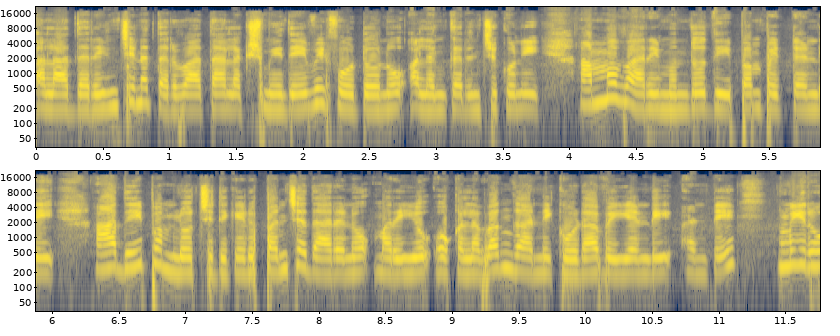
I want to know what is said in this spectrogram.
అలా ధరించిన తర్వాత లక్ష్మీదేవి ఫోటోను అలంకరించుకుని అమ్మవారి ముందు దీపం పెట్టండి. ఆ దీపంలో చిటికెడు పంచదారను మరియు ఒక లవంగాన్ని కూడా వేయండి. అంటే మీరు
